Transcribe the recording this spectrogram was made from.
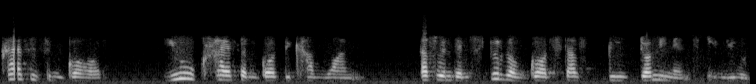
Christ is in God, you, Christ, and God become one. That's when the Spirit of God starts being dominant in you.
